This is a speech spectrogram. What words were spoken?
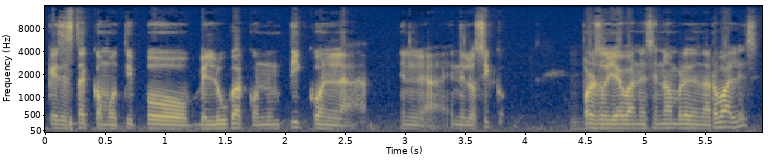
que es esta como tipo beluga con un pico en la, en la, en el hocico. Por eso llevan ese nombre de narvales.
